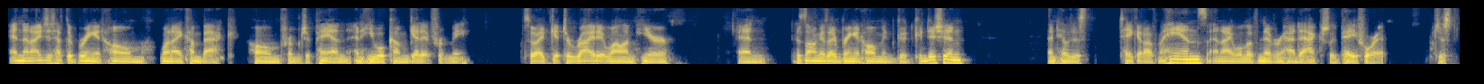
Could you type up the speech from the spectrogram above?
And then I just have to bring it home when I come back home from Japan and he will come get it from me. So I'd get to ride it while I'm here. And as long as I bring it home in good condition, then he'll just take it off my hands and I will have never had to actually pay for it. Just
